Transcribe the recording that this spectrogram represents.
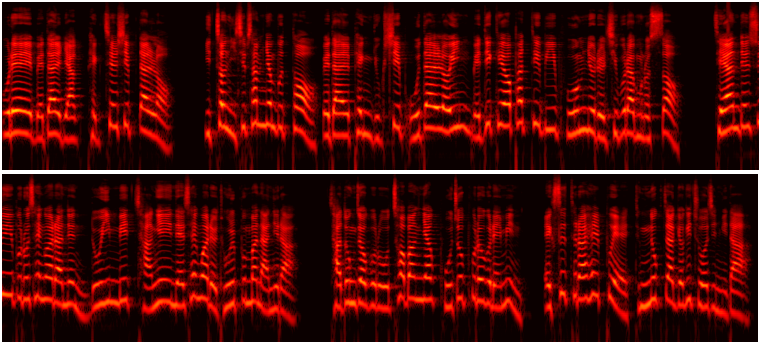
올해 매달 약 170달러, 2023년부터 매달 165달러인 메디케어 파트 B 보험료를 지불함으로써 제한된 수입으로 생활하는 노인 및 장애인의 생활을 도울 뿐만 아니라 자동적으로 처방약 보조 프로그램인 Extra Help에 등록 자격이 주어집니다.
